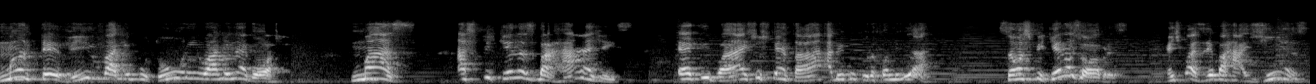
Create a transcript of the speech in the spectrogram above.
manter viva a agricultura e o agronegócio. Mas as pequenas barragens é que vai sustentar a agricultura familiar. São as pequenas obras. A gente fazer barraginhas,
